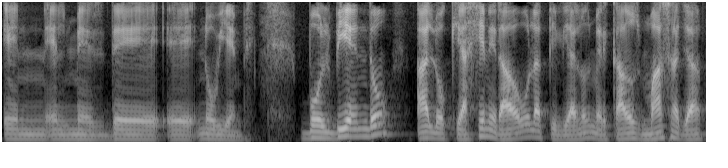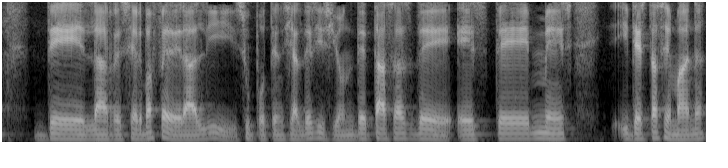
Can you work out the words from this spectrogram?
en el mes de eh, noviembre. Volviendo a lo que ha generado volatilidad en los mercados más allá de la Reserva Federal y su potencial decisión de tasas de este mes y de esta semana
